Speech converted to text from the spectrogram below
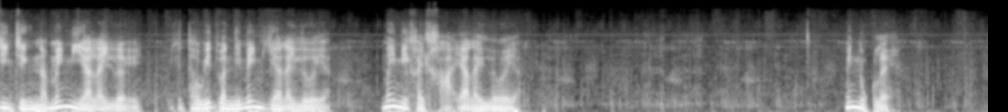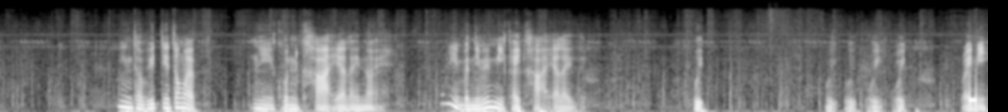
จริง ๆ นะ ไม่มีอะไรเลยทวิตวันนี้ไม่มีอะไรเลยอะ่ะ ไม่มีใครขายอะไรเลยอะ่ะ ไม่หนุกเลย ยิ่งทวิตนี่ต้องแบบ นี่คนขายอะไรหน่อยนี่วันนี้ไม่มีใครขายอะไรเลย อุ้ย อุ้ยอุ้ยอุ้ยอุ้ยไรนี่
